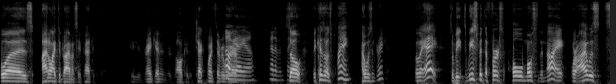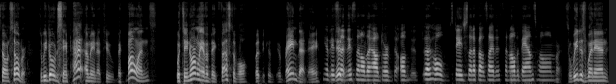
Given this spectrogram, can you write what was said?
was I don't like to drive on St. Patrick's because you're drinking and there's all kinds of checkpoints everywhere. Oh everywhere. yeah, yeah. Kind of insane. So because I was playing, I wasn't drinking. So like, hey, so we we spent the first whole most of the night where I was stone sober. So we drove to St. Pat. I mean uh, to McMullen's, which they normally have a big festival, but because it rained that day, yeah, they didn't. sent they sent all the outdoor the, all the, the whole stage set up outside. They sent all the bands home. Right. So we just went in,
